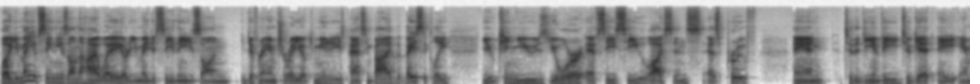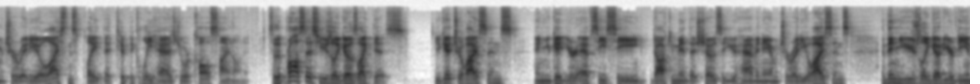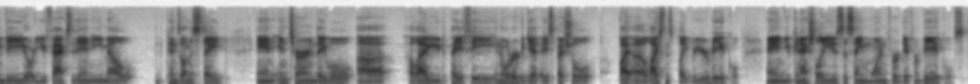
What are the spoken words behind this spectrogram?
Well, you may have seen these on the highway or you may just see these on different amateur radio communities passing by, but basically you can use your FCC license as proof and to the DMV to get a amateur radio license plate that typically has your call sign on it. So the process usually goes like this. You get your license and you get your FCC document that shows that you have an amateur radio license. And then you usually go to your DMV or you fax it in, email, depends on the state. And in turn, they will uh, allow you to pay a fee in order to get a special li uh, license plate for your vehicle. And you can actually use the same one for different vehicles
